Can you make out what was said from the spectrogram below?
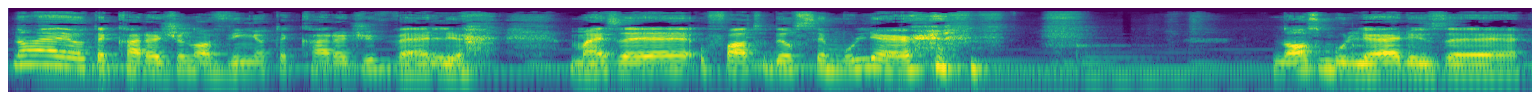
não é eu ter cara de novinha ou ter cara de velha, mas é o fato de eu ser mulher. Nós mulheres, é,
